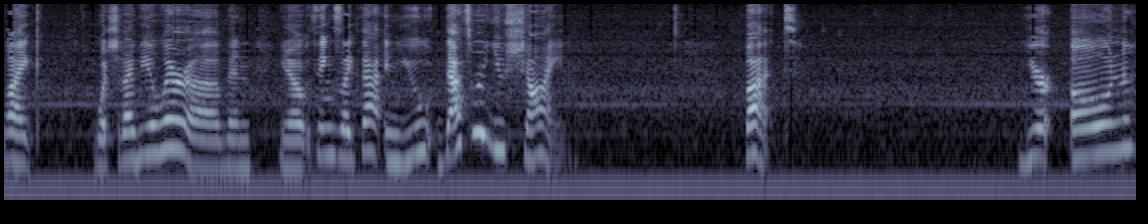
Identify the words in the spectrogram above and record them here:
like what should I be aware of and you know things like that and you that's where you shine. But your own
